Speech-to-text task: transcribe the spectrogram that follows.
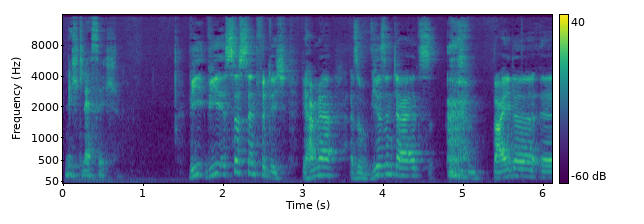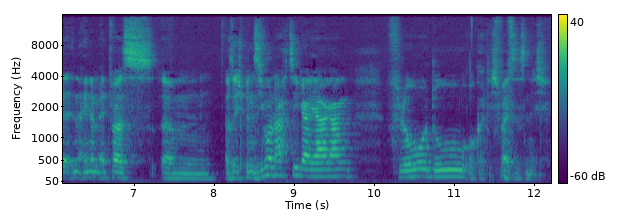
Nicht lässig. Wie, wie ist das denn für dich? Wir haben ja, also wir sind ja jetzt beide äh, in einem etwas, ähm, also ich bin 87er Jahrgang, Flo, du, oh Gott, ich weiß es nicht.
